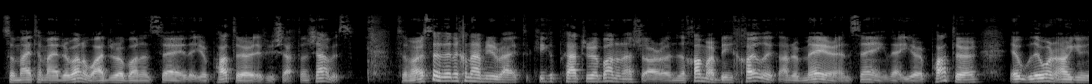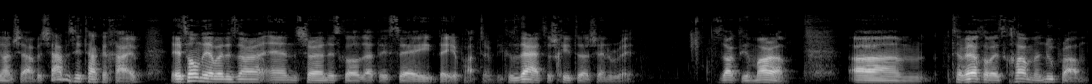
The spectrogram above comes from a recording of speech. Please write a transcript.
So my tamay derabbanan, why do rabbanan say that you're pater if you shecht on Shabbos? So Mar says, then you're right. Kika pkat rabbanan ashara, and the chamar being chaylik under Meir and saying that you're pater, it, they weren't arguing on Shabbos. Shabbos yitakachayv. It's only about Zara and Shara Niskal that they say that you're pater, because that's a shchita shen ruya. Zak Gemara. Um, Tavecha is cham, a new problem.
